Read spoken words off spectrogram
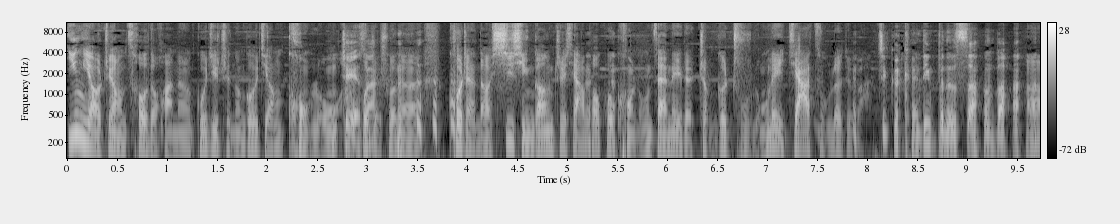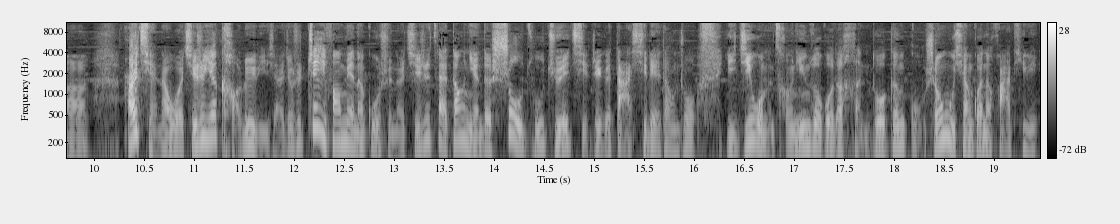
硬要这样凑的话呢，估计只能够讲恐龙，这或者说呢，扩展到西形纲之下，包括恐龙在内的整个主龙类家族了，对吧？这个肯定不能算吧？啊、而且呢，我其实也考虑了一下，就是这方面的故事呢，其实在当年的兽族崛起这个大系列当中，以及我们曾经做过的很多跟古生物相关的话题里，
